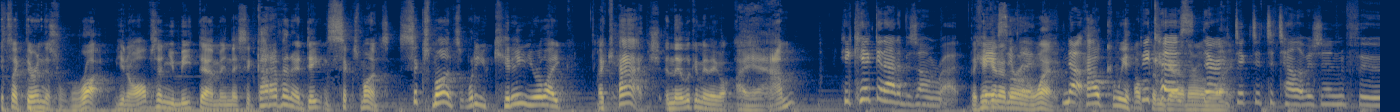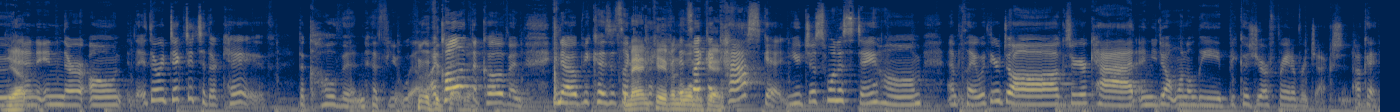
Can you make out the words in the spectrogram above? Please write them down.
It's like they're in this rut. You know, all of a sudden you meet them and they say, God, I haven't had a date in six months. Six months? What are you kidding? You're like a catch. And they look at me and they go, I am? He can't get out of his own rut. They can't get out of their own way. No. How can we help them because get out of their own way? Because they're addicted to television, food, Yep. and in their own. They're addicted to their cave. The coven, if you will. I call coven. it the coven, you know, because it's like man a, ca- cave and the it's like a casket. You just want to stay home and play with your dogs or your cat, and you don't want to leave because you're afraid of rejection. Okay,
